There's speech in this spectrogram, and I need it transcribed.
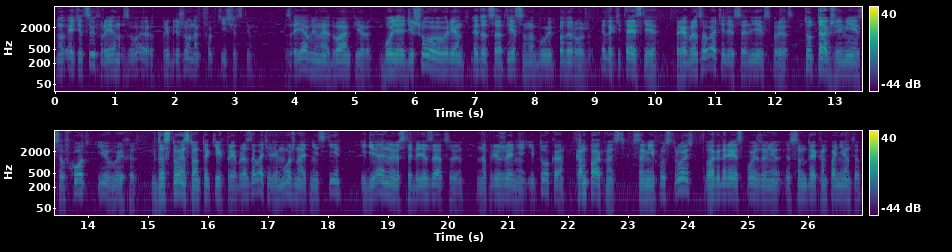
Но эти цифры я называю приближенно к фактическим заявленная 2 ампера. Более дешевый вариант, этот соответственно будет подороже. Это китайские преобразователи с AliExpress. Тут также имеется вход и выход. К достоинствам таких преобразователей можно отнести идеальную стабилизацию напряжения и тока, компактность самих устройств благодаря использованию SMD компонентов.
